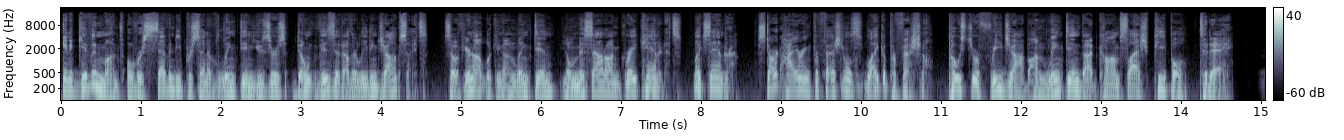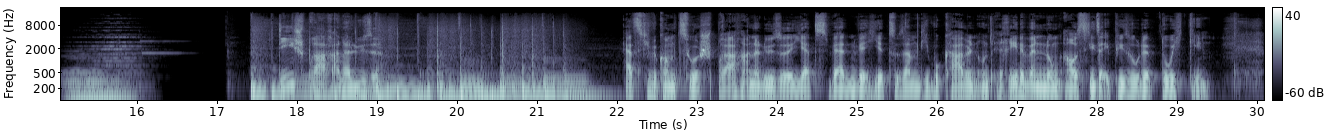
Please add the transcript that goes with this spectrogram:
In a given month, over 70% of LinkedIn users don't visit other leading job sites. So if you're not looking on LinkedIn, you'll miss out on great candidates like Sandra. Start hiring professionals like a professional. Post your free job on linkedin.com/people today. Die Sprachanalyse. Herzlich willkommen zur Sprachanalyse. Jetzt werden wir hier zusammen die Vokabeln und Redewendungen aus dieser Episode durchgehen.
